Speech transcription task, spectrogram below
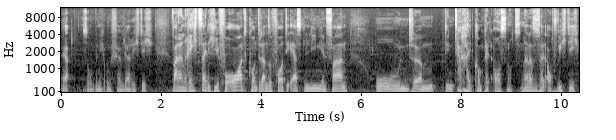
Ja, so bin ich ungefähr wieder richtig. War dann rechtzeitig hier vor Ort, konnte dann sofort die ersten Linien fahren und ähm, den Tag halt komplett ausnutzen. Ne? Das ist halt auch wichtig,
